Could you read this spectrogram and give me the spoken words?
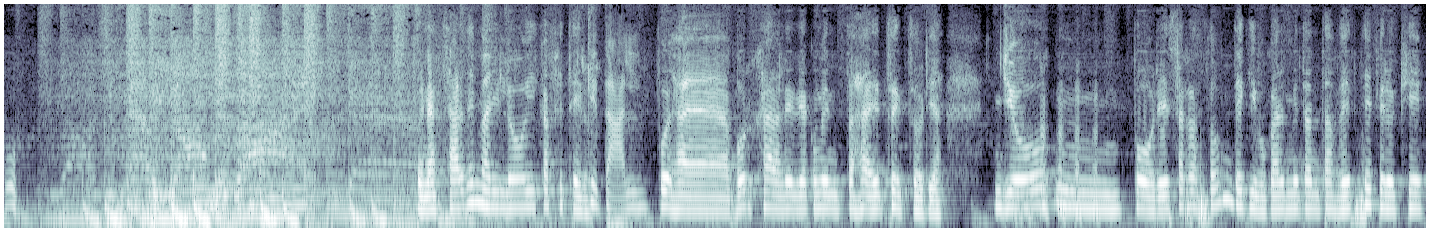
Uf. Buenas tardes, Mariló y Cafetero. ¿Qué tal? Pues a Borja le voy a comentar esta historia. Yo, mm, por esa razón de equivocarme tantas veces, pero es que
